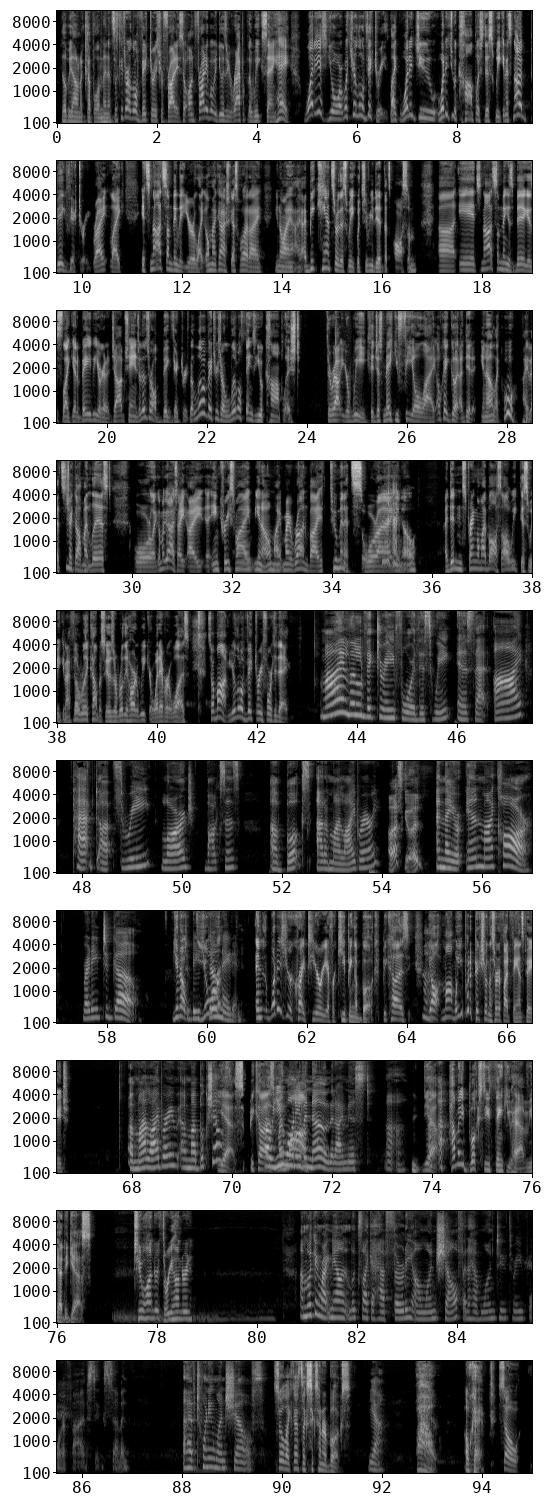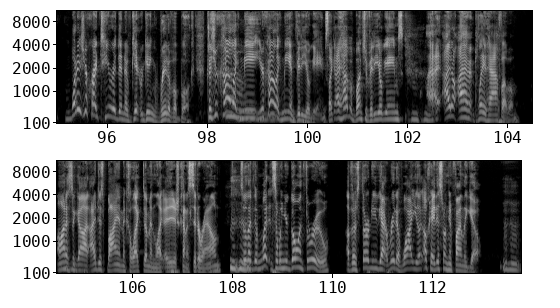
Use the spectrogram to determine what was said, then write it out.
He'll be on in a couple of minutes. Let's get to our little victories for Friday. So on Friday, what we do is we wrap up the week saying, "Hey, what is your what's your little victory? Like, what did you what did you accomplish this week?" And it's not a big victory, right? Like, it's not something that you're like, "Oh my gosh, guess what? I you know I I- beat cancer this week," which if you did, that's awesome. Uh, it's not something as big as like you had a baby or got a job change. Those are all big victories, but little victories are little things that you accomplished throughout your week that just make you feel like, okay, good, I did it. You know, like, whoo, I, that's checked off my mm-hmm. list. Or like, oh my gosh, I, I uh, increased my, you know, my, my run by two minutes. Or I, you know, I didn't strangle my boss all week this week and I feel really accomplished. It was a really hard week or whatever it was. So, mom, your little victory for today. My little victory for this week is that I packed up three large boxes of books out of my library, Oh, that's good. and they are in my car, ready to go You know, to be your, donated. and what is your criteria for keeping a book? Because y'all, mom, will you put a picture on the certified fans page? Of my library, of my bookshelf? Yes, oh, because Oh, you won't mom, even know that I missed. Uh-uh. yeah. How many books do you think you have? If you had to guess. Hmm. 200, 300? I'm looking right now and it looks like I have 30 on one shelf and I have one, two, three, four, five, six, seven. I have 21 shelves. So like that's like 600 books. Yeah. Wow. Okay. So what is your criteria then of get, getting rid of a book? Because you're kind of like me. You're kind of like me in video games. Like I have a bunch of video games. Mm-hmm. I, I don't. I haven't played half of them. Honest mm-hmm. to God, I just buy them and collect them, and like they just kind of sit around. Mm-hmm. So like then what? So when you're going through, of those 30 you got rid of, why are you like, okay, this one can finally go? Mm-hmm.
